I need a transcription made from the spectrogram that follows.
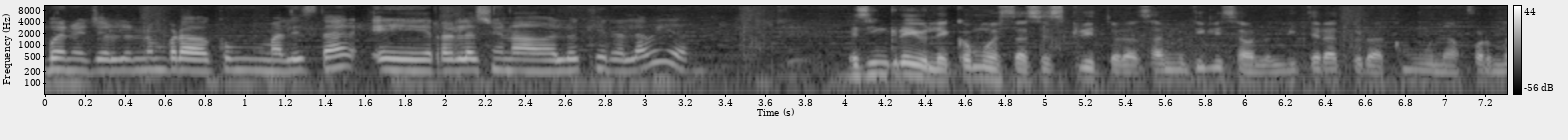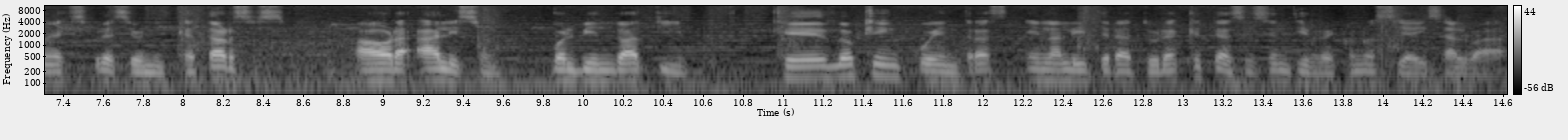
bueno, yo lo he nombrado como malestar relacionado a lo que era la vida. Es increíble cómo estas escritoras han utilizado la literatura como una forma de expresión y catarsis. Ahora, Alison, volviendo a ti, ¿qué es lo que encuentras en la literatura que te hace sentir reconocida y salvada?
